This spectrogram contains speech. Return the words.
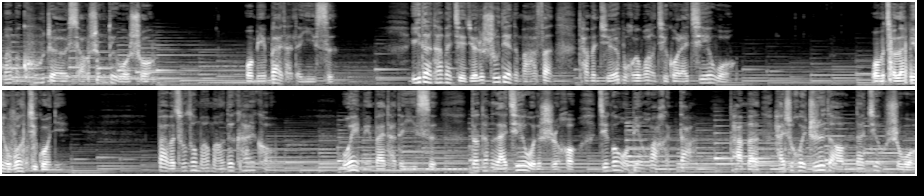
妈妈哭着小声对我说。我明白他的意思。一旦他们解决了书店的麻烦，他们绝不会忘记过来接我。我们从来没有忘记过你。爸爸匆匆忙忙地开口。我也明白他的意思。当他们来接我的时候，尽管我变化很大，他们还是会知道那就是我。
